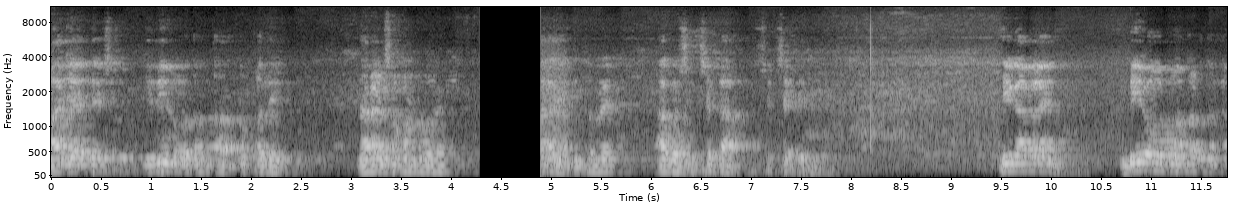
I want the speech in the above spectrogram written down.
ಮಾಜಿ ಅಧ್ಯಕ್ಷರು ಹಿರಿಯರಾದಂಥ ತುಪ್ಪದಿ ನಾರಾಯಣ ಸಮ್ಮಣ್ಣವರೇ ಮಿತ್ರರೇ ಹಾಗೂ ಶಿಕ್ಷಕ, ಶಿಕ್ಷಕಿ. ಈಗಾಗಲೇ ಡಿ ಅವರು ಮಾತಾಡಿದಾಗ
